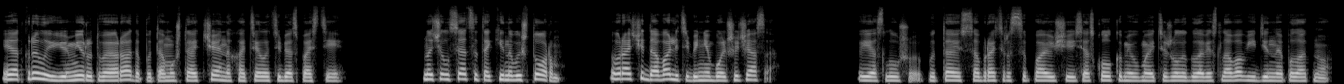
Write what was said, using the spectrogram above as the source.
И открыла ее миру твоя рада, потому что отчаянно хотела тебя спасти. Начался цитокиновый шторм. Врачи давали тебе не больше часа. Я слушаю, пытаюсь собрать рассыпающиеся осколками в моей тяжелой голове слова в единое полотно.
